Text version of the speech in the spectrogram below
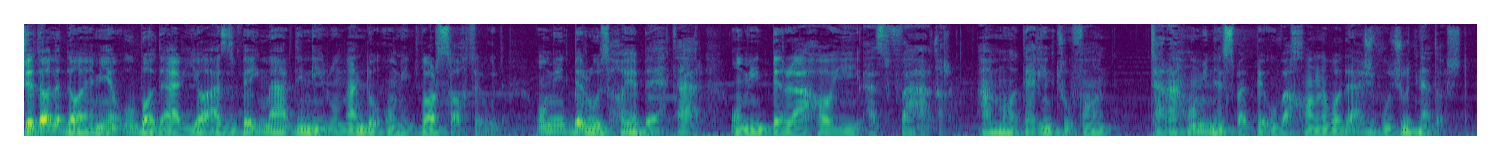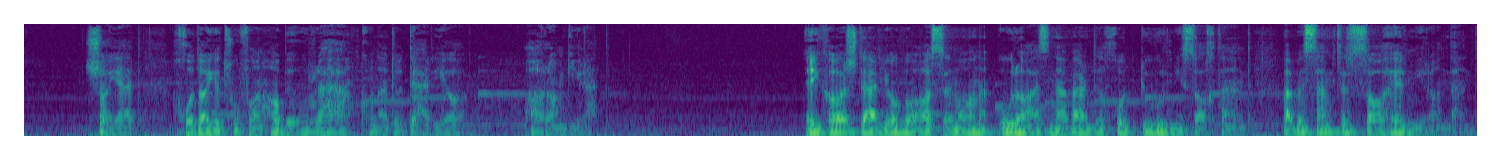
جدال دائمی او با دریا از وی مردی نیرومند و امیدوار ساخته بود. امید به روزهای بهتر امید به رهایی از فقر. اما در این طوفان ترحمی نسبت به او و خانوادهش وجود نداشت. شاید خدای طوفانها به او رحم کند و دریا آرام گیرد. ای کاش دریا و آسمان او را از نبرد خود دور می ساختند و به سمت ساحل می راندند.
